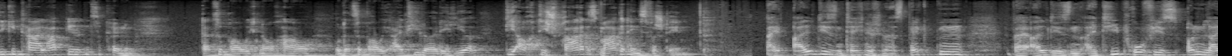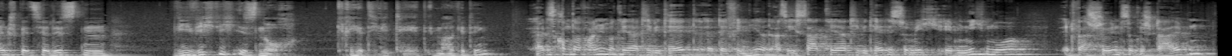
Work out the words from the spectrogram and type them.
digital abbilden zu können. Dazu brauche ich Know-how und dazu brauche ich IT-Leute hier, die auch die Sprache des Marketings verstehen. Bei all diesen technischen Aspekten, bei all diesen IT-Profis, Online-Spezialisten, wie wichtig ist noch Kreativität im Marketing? Ja, das kommt darauf an, wie man Kreativität äh, definiert. Also ich sage, Kreativität ist für mich eben nicht nur etwas schön zu gestalten,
